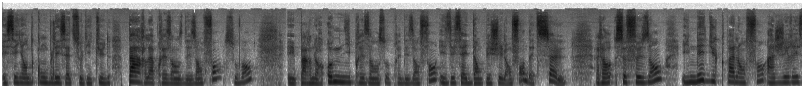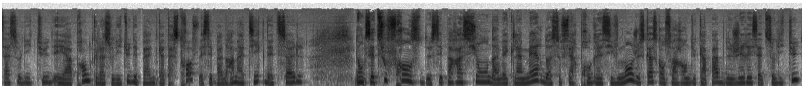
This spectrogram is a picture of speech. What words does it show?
essayant de combler cette solitude par la présence des enfants, souvent, et par leur omniprésence auprès des enfants, ils essayent d'empêcher l'enfant d'être seul. Alors, ce faisant, ils n'éduquent pas l'enfant à gérer sa solitude et à apprendre que la solitude n'est pas une catastrophe et c'est pas dramatique d'être seul. Donc cette souffrance de séparation avec la mère doit se faire progressivement jusqu'à ce qu'on soit rendu capable de gérer cette solitude.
